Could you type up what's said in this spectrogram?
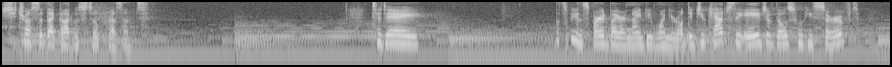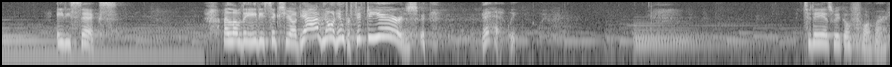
she trusted that God was still present. Today, let's be inspired by our 91 year old. Did you catch the age of those who he served? 86. I love the 86 year old. Yeah, I've known him for 50 years. yeah, we. Today, as we go forward,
